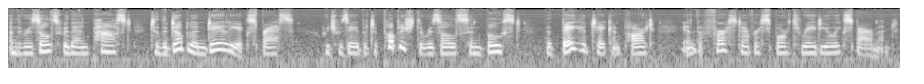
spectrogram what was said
And the results were then passed to the Dublin Daily Express, which was able to publish the results and boast that they had taken part in the first ever sports radio experiment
